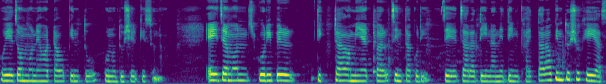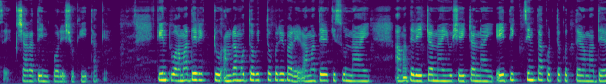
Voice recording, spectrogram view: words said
হয়ে জন্ম নেওয়াটাও কিন্তু কোনো দোষের কিছু না। এই যেমন গরিবের দিকটা আমি একবার চিন্তা করি যে যারা দিন আনে দিন খায়, তারাও কিন্তু সুখেই আছে সারা দিন পরে সুখেই থাকে। কিন্তু আমাদের একটু, আমরা মধ্যবিত্ত পরিবারের, আমাদের কিছু নাই, আমাদের এইটা নাই ও সেইটা নাই, এই দিক চিন্তা করতে করতে আমাদের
